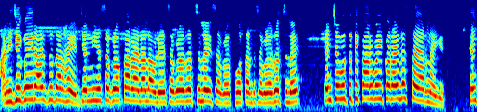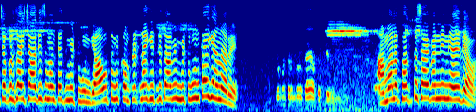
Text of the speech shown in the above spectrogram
आणि जे गैर अर्जदार आहेत ज्यांनी हे सगळं करायला लावलंय सगळं रचलंय सगळं थोतांड सगळं रचलंय त्यांच्यावर तर ते कारवाई करायलाच तयार नाहीयेत. त्यांच्याकडे जायच्या आधीच म्हणतात मिटवून घ्या. अहो तुम्ही कंप्लेंट नाही घेतली तर आम्ही मिटवून काय घेणार आहे? आम्हाला फक्त साहेबांनी न्याय द्यावा.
